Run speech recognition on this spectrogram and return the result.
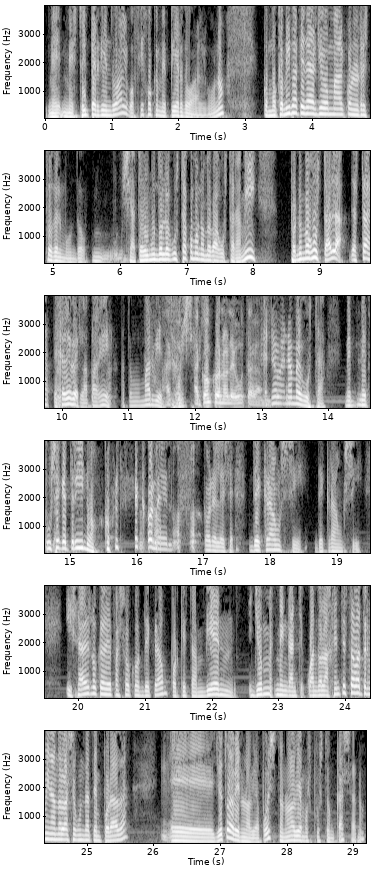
me, me estoy perdiendo algo, fijo que me pierdo algo, ¿no? como que me iba a quedar yo mal con el resto del mundo. Mm, si a todo el mundo le gusta, ¿cómo no me va a gustar a mí? Pues no me gusta, la, ya está, dejé de verla, apagué, a tomar bien. A, Conco no le gusta No, no me gusta. Me, puse que trino con, con, el, con el S. The Crown sí, The Crown sí. ¿Y sabes lo que me pasó con The Crown? Porque también yo me, me enganché. Cuando la gente estaba terminando la segunda temporada, eh, yo todavía no lo había puesto, no lo habíamos puesto en casa, ¿no?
